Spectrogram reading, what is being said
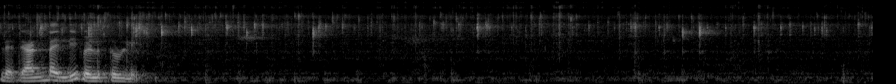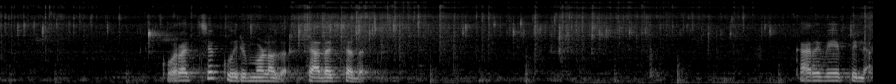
ഇല്ല രണ്ടല്ലി വെളുത്തുള്ളി. കുറച്ച് കുരുമുളക് ചതച്ചത്. കറിവേപ്പില.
